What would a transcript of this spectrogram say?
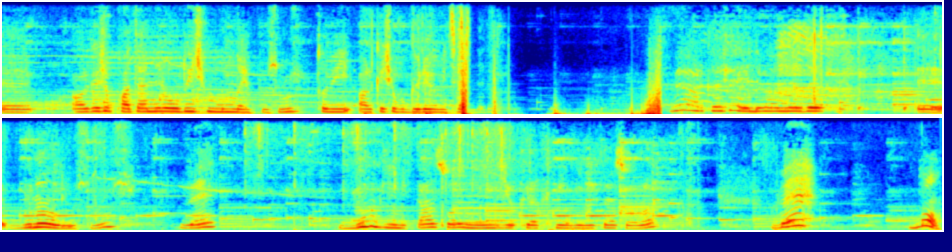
e, arkadaşlar patenleri olduğu için bunu da yapıyorsunuz. Tabii arkadaşlar bu görevi bitirenlere. Ve arkadaşlar eldivenleri de e, bunu alıyorsunuz ve bunu giydikten sonra ninja kıyafetini giydikten sonra ve bom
